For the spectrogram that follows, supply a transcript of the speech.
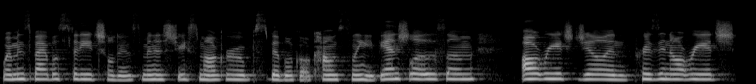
women's Bible study, children's ministry, small groups, biblical counseling, evangelism, outreach, jail and prison outreach,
